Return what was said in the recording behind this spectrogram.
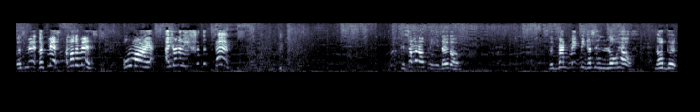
Let's miss, let's miss, another miss. Oh my, I should have hit the back. Did someone help me? There we go. The back make me just in low health. Not good.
